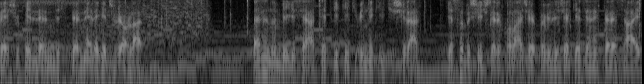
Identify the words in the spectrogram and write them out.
ve şüphelilerin disklerini ele geçiriyorlar. Alan'ın bilgisayar tetkik ekibindeki kişiler yasa dışı işleri kolayca yapabilecek yeteneklere sahip.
